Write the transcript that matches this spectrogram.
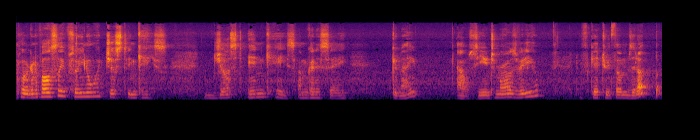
Probably gonna fall asleep. So you know what? Just in case. Just in case. I'm gonna say good night. I'll see you in tomorrow's video. Don't forget to thumbs it up.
